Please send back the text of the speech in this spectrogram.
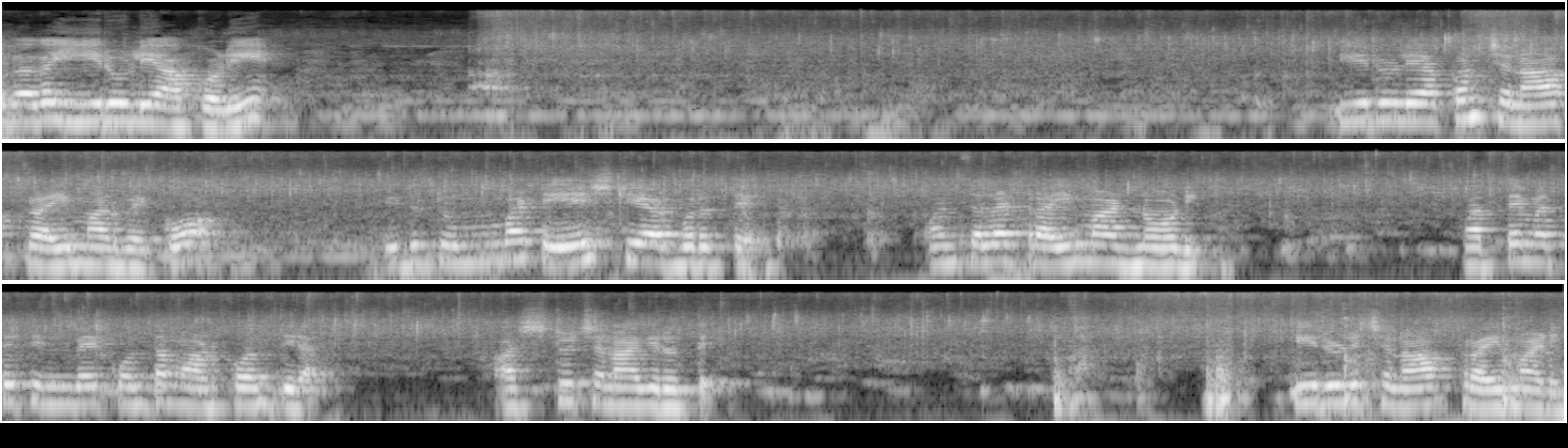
ಇವಾಗ ಈರುಳ್ಳಿ ಹಾಕ್ಕೊಳ್ಳಿ ಈರುಳ್ಳಿ ಹಾಕ್ಕೊಂಡು ಚೆನ್ನಾಗಿ ಫ್ರೈ ಮಾಡಬೇಕು. ಇದು ತುಂಬ ಟೇಸ್ಟಿಯಾಗಿ ಬರುತ್ತೆ. ಒಂದ್ಸಲ ಟ್ರೈ ಮಾಡಿ ನೋಡಿ. ಮತ್ತೆ ಮತ್ತೆ ತಿನ್ನಬೇಕು ಅಂತ ಮಾಡ್ಕೊತೀರ. ಅಷ್ಟು ಚೆನ್ನಾಗಿರುತ್ತೆ. ಈರುಳ್ಳಿ ಚೆನ್ನಾಗಿ ಫ್ರೈ ಮಾಡಿ.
